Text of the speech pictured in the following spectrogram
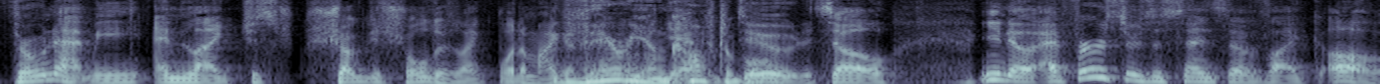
thrown at me and like just shrugged his shoulders like what am I gonna Very do? Yeah, uncomfortable. dude. So you know, at first there's a sense of like, oh,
